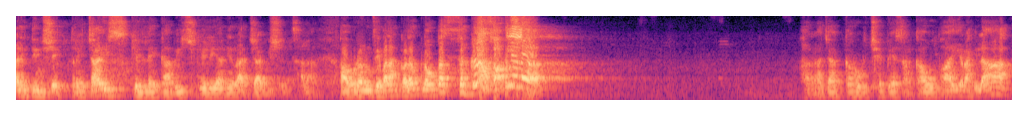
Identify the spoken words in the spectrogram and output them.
आणि तीनशे त्रेचाळीस किल्ले काबीज केले आणि राज्याभिषेक झाला. औरंगजेबाला कळत नव्हतं सगळं संपलेलं. हा राजा करोड छेपेसारखा उभाही राहिला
